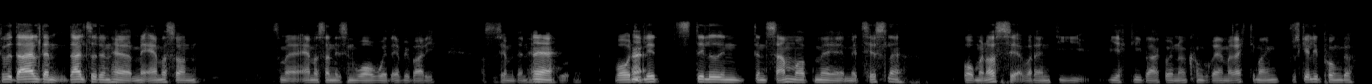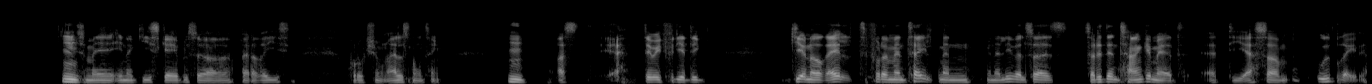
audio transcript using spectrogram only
du ved, der er, den, der er altid den her med Amazon, som er Amazon is in war with everybody. Og så ser man den her, Ja. hvor de Ja. lidt stillede en, den samme op med, med Tesla, hvor man også ser, hvordan de virkelig bare går ind og konkurrerer med rigtig mange forskellige punkter. Mm. Ligesom med energiskabelse og batteriproduktion og alle sådan nogle ting. Mm. Og ja, det er jo ikke fordi, at det giver noget reelt fundamentalt, men, men alligevel så, er- så er det den tanke med, at, at de er så udbredte.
